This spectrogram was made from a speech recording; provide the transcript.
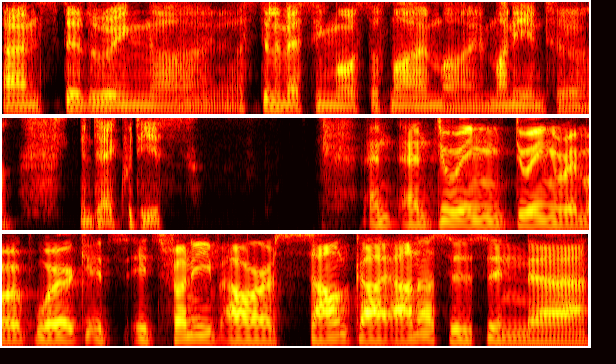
and still doing, uh, still investing most of my my money into into equities. And and doing doing remote work. It's it's funny. Our sound guy Anas is in. Uh,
